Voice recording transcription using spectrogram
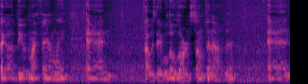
i got to be with my family and i was able to learn something out of it and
